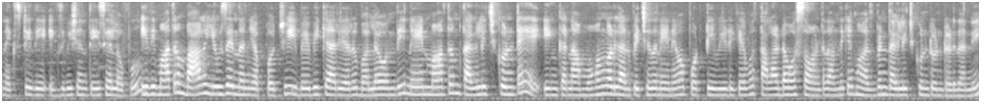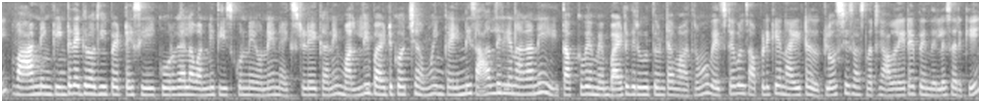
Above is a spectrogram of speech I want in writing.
నెక్స్ట్ ఇది ఎగ్జిబిషన్ తీసేలోపు ఇది మాత్రం బాగా యూజ్ అయిందని చెప్పొచ్చు. ఈ బేబీ క్యారియర్ భలే ఉంది. నేను మాత్రం తగిలించుకుంటే ఇంకా నా మొహం కూడా కనిపించదు. నేనేమో పొట్టి వీడికేమో తలడ్డ వస్తూ ఉంటది. అందుకే మా హస్బెండ్ తగిలించుకుంటుంటాడు దాన్ని. వాడిని ఇంక ఇంటి దగ్గర వదిలిపెట్టేసి కూరగాయలు అవన్నీ తీసుకునే ఉన్నాయి నెక్స్ట్ డే కానీ మళ్ళీ బయటకు వచ్చాము. ఇంకా ఎన్నిసార్లు తిరిగినా కానీ తక్కువే. మేము బయట తిరుగుతుంటే మాత్రం వెజిటేబుల్స్ అప్పటికే నైట్ క్లోజ్ చేసేస్తున్నారు. చాలా లేట్ అయిపోయింది వెళ్ళేసరికి.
